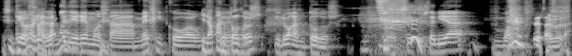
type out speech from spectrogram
Es que ojalá lleguemos a México o algún y lo hagan todos. y lo hagan todos. Sería espectacular.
